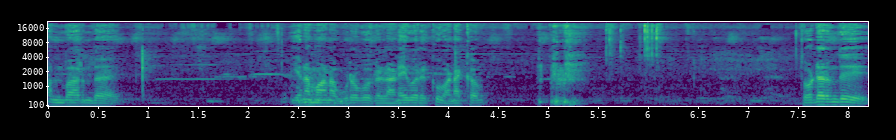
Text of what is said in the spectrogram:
அன்பார்ந்த இனமான உறவுகள் அனைவருக்கும் வணக்கம். தொடர்ந்து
